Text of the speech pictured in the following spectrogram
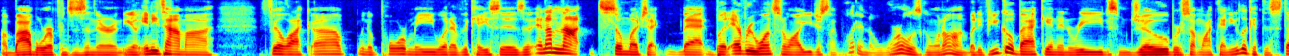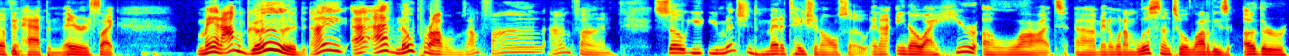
of bible references in there and you know anytime i feel like, uh, you know, poor me, whatever the case is. And, and I'm not so much like that, but every once in a while, you're just like, what in the world is going on? But if you go back in and read some Job or something like that, and you look at the stuff that happened there, it's like, man, I'm good. I, I, I have no problems. I'm fine. I'm fine. So you, you mentioned meditation also, and I you know I hear a lot, um, and when I'm listening to a lot of these other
